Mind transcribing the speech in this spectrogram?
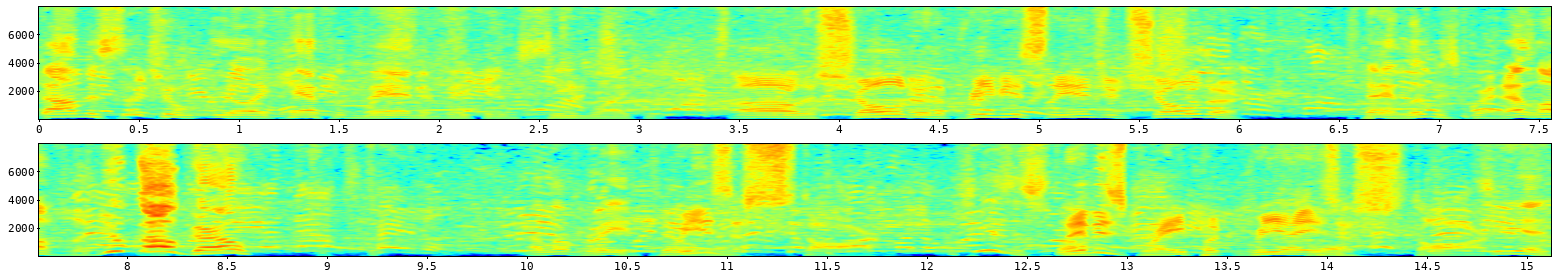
Dom is such a you know, like half a man and making him seem like it. Oh, the shoulder, the previously injured shoulder. Hey, Liv is great. I love Liv. You go, girl. I love Rhea too. Rhea's man. a star. She is a star. Liv is great, but Rhea is a star. She is.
